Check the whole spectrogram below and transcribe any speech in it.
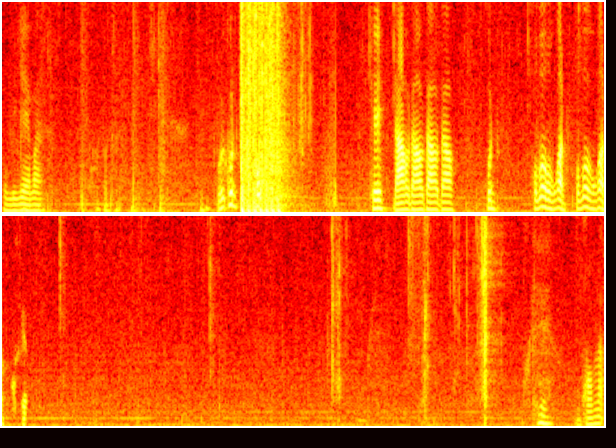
มุมนี้แย่มากโอ้ยคุณพบโอเคดาวดาวดาวดาวคุณ cover ผมก่อน cover ผมก่อน โอ เคโอเค ผมพร้อมละ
